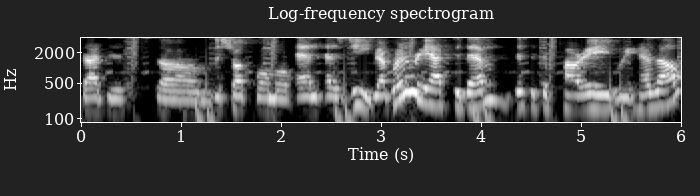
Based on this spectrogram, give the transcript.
That is um, the short form of NSG. We are going to react to them. This is a parade rehearsal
